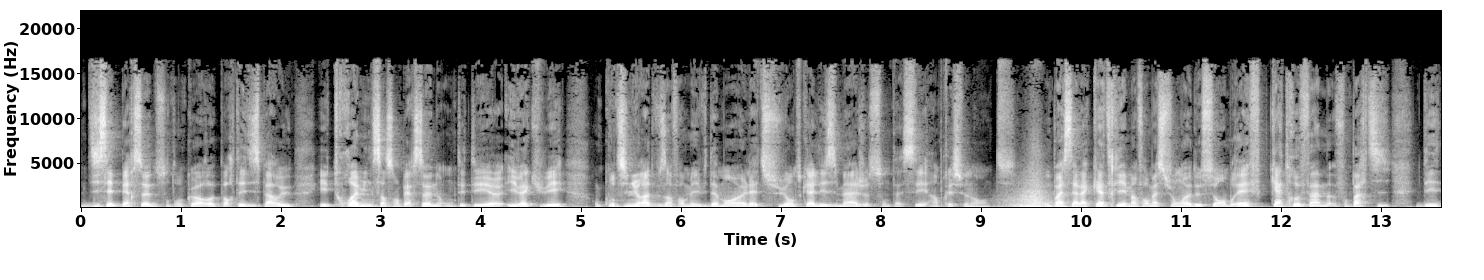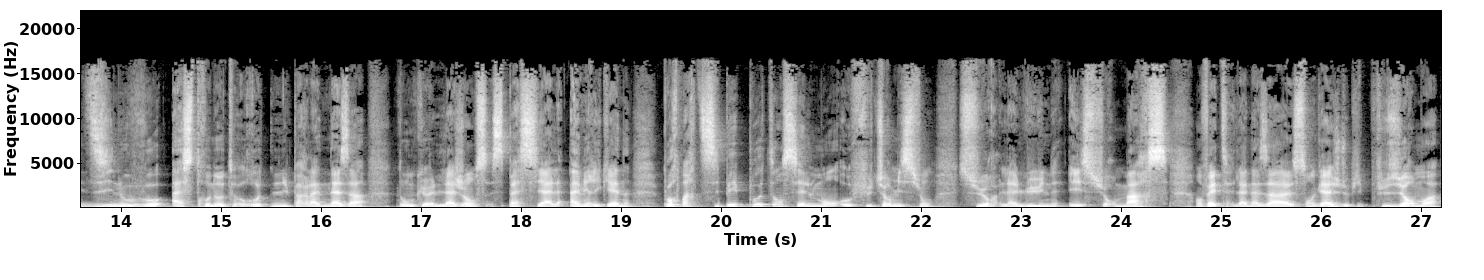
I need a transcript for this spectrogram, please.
17 personnes sont encore portées disparues et 3500 personnes ont été euh, évacuées. On continuera de vous informer évidemment euh, là-dessus. En tout cas, les images sont assez impressionnantes. On passe à la quatrième information de ce en bref. Quatre femmes font partie des 10 nouveaux astronautes retenus par la NASA, donc l'agence spatiale américaine, pour participer potentiellement aux futures missions sur la Lune et sur Mars. En fait, la NASA s'engage depuis plusieurs mois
